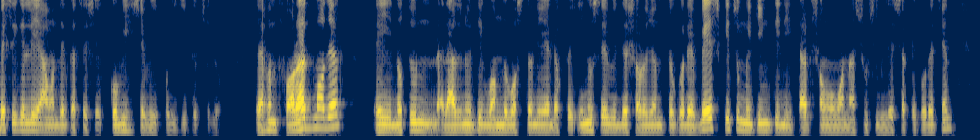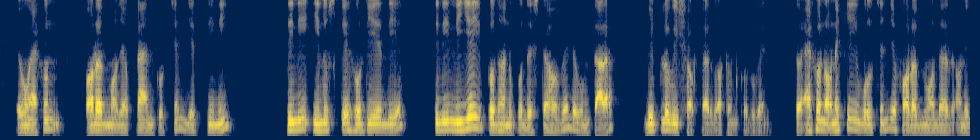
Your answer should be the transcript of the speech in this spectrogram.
বেসিক্যালি আমাদের কাছে সে কবি হিসেবেই পরিচিত ছিল। তো এখন ফরহাদ মজার এই নতুন রাজনৈতিক বন্দোবস্ত নিয়ে ডক্টর ইনুসের বিরুদ্ধে ষড়যন্ত্র করে বেশ কিছু মিটিং তিনি তার সমমনা সুশীলদের সাথে করেছেন এবং এখন ফরহাদ মজা প্ল্যান করছেন যে তিনি তিনি ইনুসকে হটিয়ে দিয়ে তিনি নিজেই প্রধান উপদেষ্টা হবেন এবং তারা বিপ্লবী সরকার গঠন করবেন। তো এখন অনেকেই বলছেন যে ফরাদ মদার অনেক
